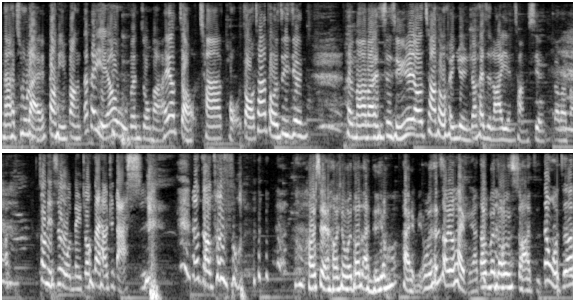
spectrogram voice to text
拿出来放一放，大概也要五分钟吧。还要找插头，找插头是一件很麻烦的事情，因为要插头很远，你就要开始拉延长线，知道吧？重点是我美妆袋还要去打湿，要找厕所。好险，好险！我都懒得用海绵，我很少用海绵啊，大部分都用刷子。但我知道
